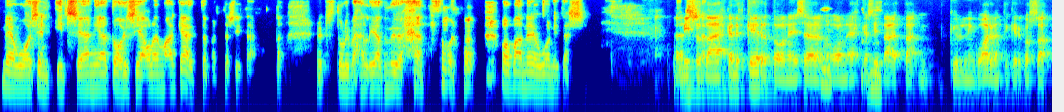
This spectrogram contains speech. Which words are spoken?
neuvoisin itseäni ja toisia olemaan käyttämättä sitä, mutta nyt se tuli vähän liian myöhään oma neuvoni tässä. Mistä tämä ehkä nyt kertoo, niin se on ehkä sitä, että kyllä niin kuin adventtikirkossa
